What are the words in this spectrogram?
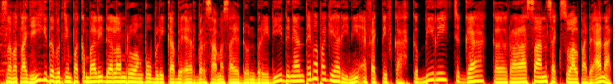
Selamat pagi, kita berjumpa kembali dalam Ruang Publik KBR bersama saya Don Brady dengan tema pagi hari ini efektifkah kebiri cegah kekerasan seksual pada anak.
